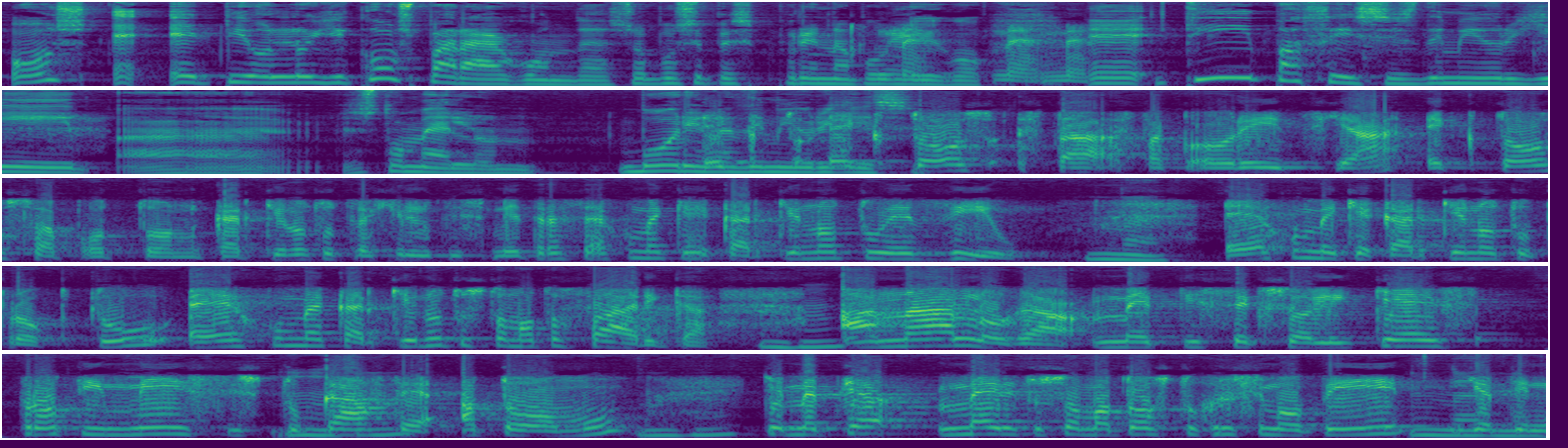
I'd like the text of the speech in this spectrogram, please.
ως ε, αιτιολογικός παράγοντας όπως είπες πριν από λίγο ε, τι παθήσεις δημιουργεί στο μέλλον, μπορεί να δημιουργήσει; Εκτός στα, στα κορίτσια, εκτός από τον καρκίνο του τραχύλου της μήτρας, έχουμε και καρκίνο του εδίου. Ναι. Έχουμε και καρκίνο του προκτού, έχουμε καρκίνο του στοματοφάρικα. Ανάλογα με τις σεξουαλικές προτιμήσεις του κάθε και με ποια μέρη του σώματός του χρησιμοποιεί ναι, για ναι. την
